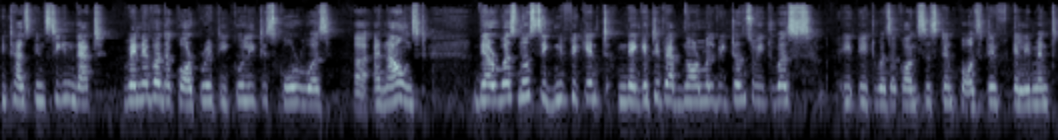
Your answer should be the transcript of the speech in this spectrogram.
it has been seen that whenever the corporate equality score was uh, announced, there was no significant negative abnormal return. So it was it, it was a consistent positive element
